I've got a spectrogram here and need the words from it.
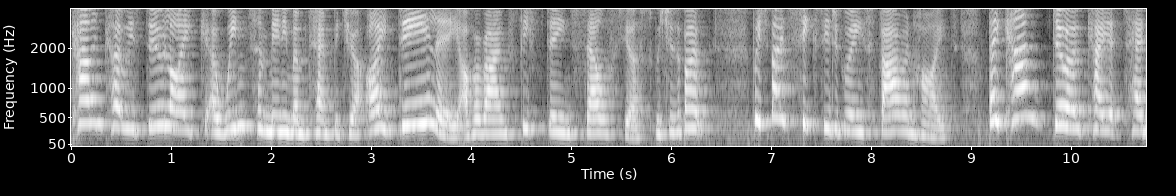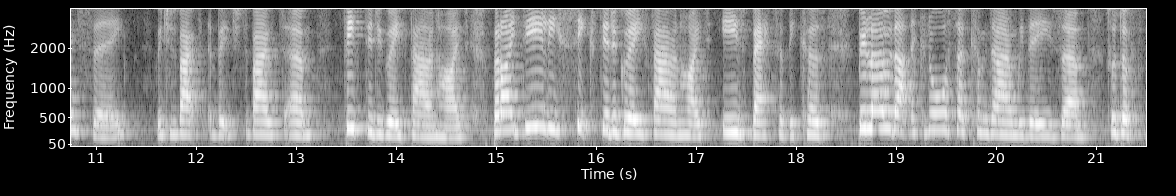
Kalanchoes do like a winter minimum temperature, ideally of around 15 Celsius, which is about which is about 60 degrees Fahrenheit. They can do okay at 10 C, which is about which is about um, 50 degree Fahrenheit, but ideally 60 degree Fahrenheit is better because below that they can also come down with these um, sort of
